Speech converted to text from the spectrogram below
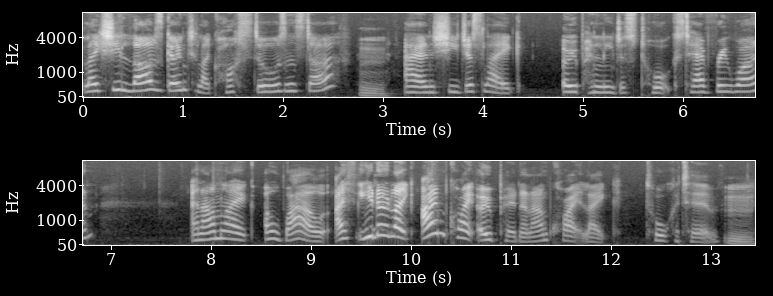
like she loves going to like hostels and stuff. Mm. And she just like openly just talks to everyone. And I'm like, oh wow. I you know like I'm quite open and I'm quite like talkative, Mm.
